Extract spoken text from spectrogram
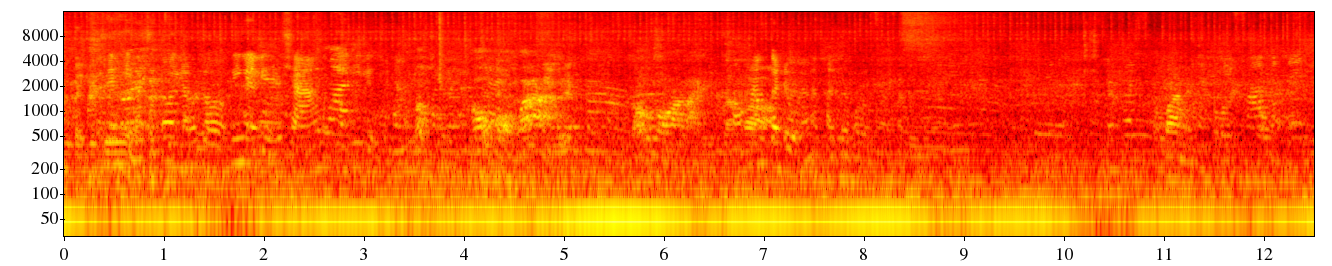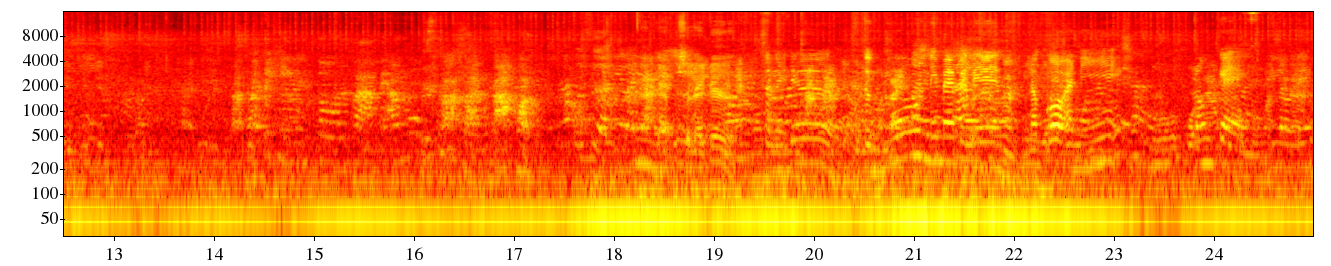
ขึ้นไป ได้ เรื่ เห็น อย ที่เรารอนี่ไงเหลียวช้างที่เหลียวช้างเขาห้ามกระโดดนะคะเดี๋ยว ๆนี่แบบสไลเดอร์ สไลเดอร์ตึงนู้นนี่แม่ไปเล่น แล้ว ก็อันนี้ล่องแก่งที่เราเล่น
